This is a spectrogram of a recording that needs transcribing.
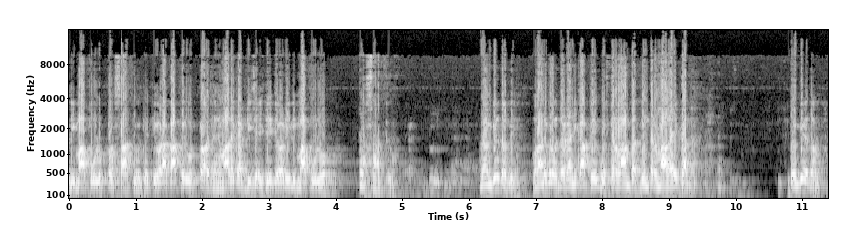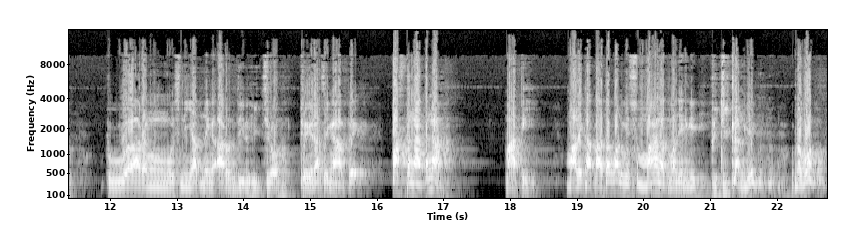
50 plus 1. Jadi ora KPU tok jenenge malaikat dhisik di teori 50 plus 1. Lah nggih to, Mulane kalau darani KPU wis terlambat pinter malaikat. Lho nggih to. Buareng wis niat ning Ardil Hijrah, daerah sing apik, pas tengah-tengah mati. Malaikat Adam kan wis semangat macam ini bidikan ya. Napa?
